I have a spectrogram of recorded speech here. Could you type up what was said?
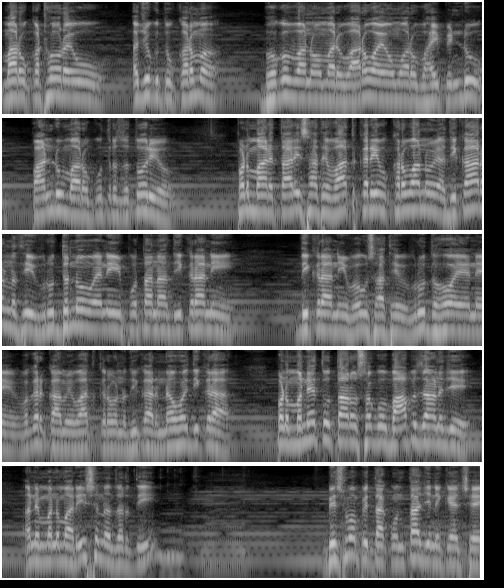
મારું કઠોર એવું અજુગતું કર્મ ભોગવવાનો અમારો વારો આવ્યો મારો ભાઈ પિંડુ, પાંડુ મારો પુત્ર જતો રહ્યો. પણ મારે તારી સાથે વાત કરી, કરવાનો એ અધિકાર નથી, વૃદ્ધનો એની પોતાના દીકરાની દીકરાની વહુ સાથે વૃદ્ધ હોય અને વગર કામે વાત કરવાનો અધિકાર ન હોય દીકરા, પણ મને તો તારો સગો બાપ જાણજે અને મનમાં રીસ ન ધરતી. ભીષ્મ પિતા કુંતાજીને કહે છે,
